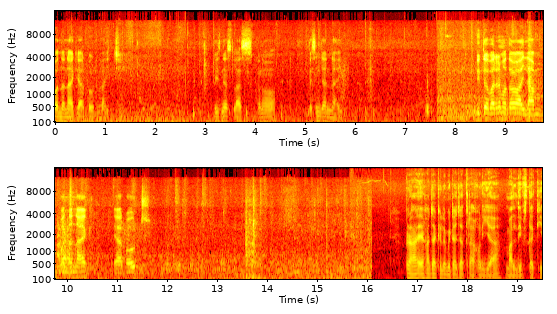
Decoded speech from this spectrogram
বন্দরনায়ক এয়ারপোর্ট আইছি বিজনেস ক্লাস কোনো প্যাসেঞ্জার নাই। দ্বিতীয়বারের মতো আইলাম বন্দরনায়ক এয়ারপোর্ট প্রায় এক হাজার কিলোমিটার যাত্রা করিয়া মালদ্বীপ থাকি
